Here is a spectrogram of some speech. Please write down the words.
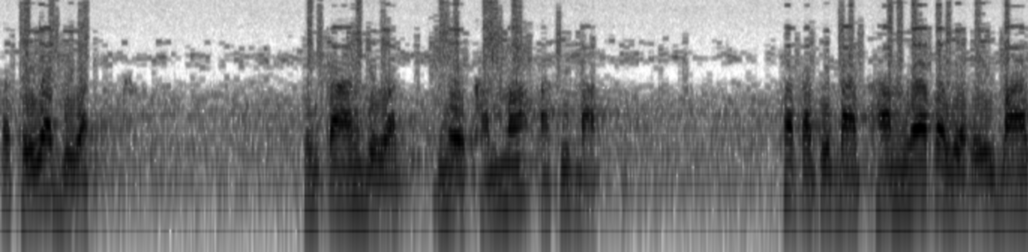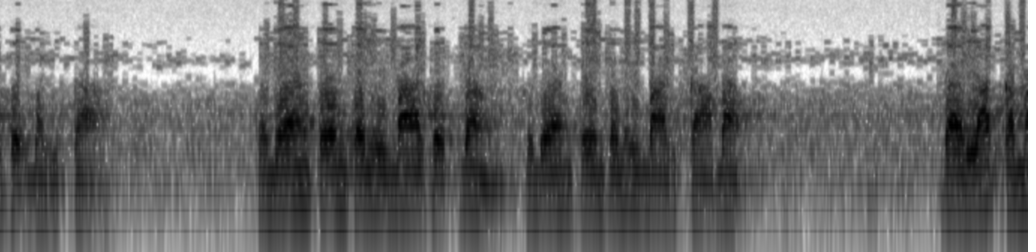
ก็ถือว่าบวชเป็นการบวชเมื่อธรรมะปฏิบัติ ถ้าปฏิบัติธรรมแล้วก็เรียกอุบาสกบาสิกาแสดงตนเป็นอุบาสกบ้าง แสดงตนเป็นอุบาสิกาบ้าง ได้รับกรรม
